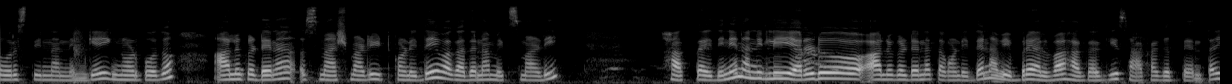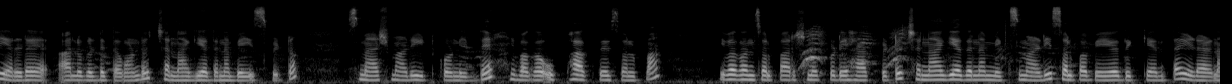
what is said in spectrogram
ತೋರಿಸ್ತೀನಿ ನಾನು ನಿಮಗೆ. ಈಗ ನೋಡ್ಬೋದು, ಆಲೂಗಡ್ಡೆನ ಸ್ಮ್ಯಾಶ್ ಮಾಡಿ ಇಟ್ಕೊಂಡಿದ್ದೆ. ಇವಾಗ ಅದನ್ನು ಮಿಕ್ಸ್ ಮಾಡಿ. ಹಾಕ್ತಾ ಇದ್ದೀನಿ. ನಾನಿಲ್ಲಿ ಎರಡು ಆಲೂಗಡ್ಡೆನ ತೊಗೊಂಡಿದ್ದೆ. ನಾವಿಬ್ಬರೇ ಅಲ್ವಾ? ಹಾಗಾಗಿ ಸಾಕಾಗುತ್ತೆ ಅಂತ ಎರಡೇ ಆಲೂಗಡ್ಡೆ ತೊಗೊಂಡು ಚೆನ್ನಾಗಿ ಅದನ್ನು ಬೇಯಿಸ್ಬಿಟ್ಟು ಸ್ಮ್ಯಾಶ್ ಮಾಡಿ ಇಟ್ಕೊಂಡಿದ್ದೆ. ಇವಾಗ ಉಪ್ಪು ಹಾಕಿದೆ ಸ್ವಲ್ಪ. ಇವಾಗ ಒಂದು ಸ್ವಲ್ಪ ಅರಿಶಿನದ ಪುಡಿ ಹಾಕಿಬಿಟ್ಟು ಚೆನ್ನಾಗಿ ಅದನ್ನು ಮಿಕ್ಸ್ ಮಾಡಿ ಸ್ವಲ್ಪ ಬೇಯೋದಕ್ಕೆ ಅಂತ ಇಡೋಣ.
